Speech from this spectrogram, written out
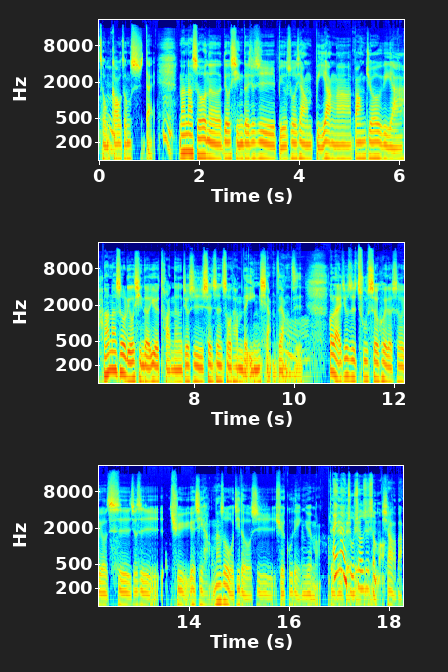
从高中时代。嗯，那那时候呢，流行的就是比如说像 Beyond 啊、Bon Jovi 啊，然后那时候流行的乐团呢，就是深深受他们的影响这样子。哦。后来就是出社会的时候，有一次就是去乐器行，那时候我记得我是学古典音乐嘛。哎，那你主修是什么？下了吧。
